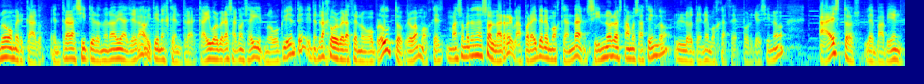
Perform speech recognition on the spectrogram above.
nuevo mercado, entrar a sitios donde no habías llegado y tienes que entrar, que ahí volverás a conseguir nuevo cliente y tendrás que volver a hacer nuevo producto, pero vamos, que más o menos esas son las reglas, por ahí tenemos que andar, si no lo estamos haciendo, lo tenemos que hacer, porque si no, a estos les va bien,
